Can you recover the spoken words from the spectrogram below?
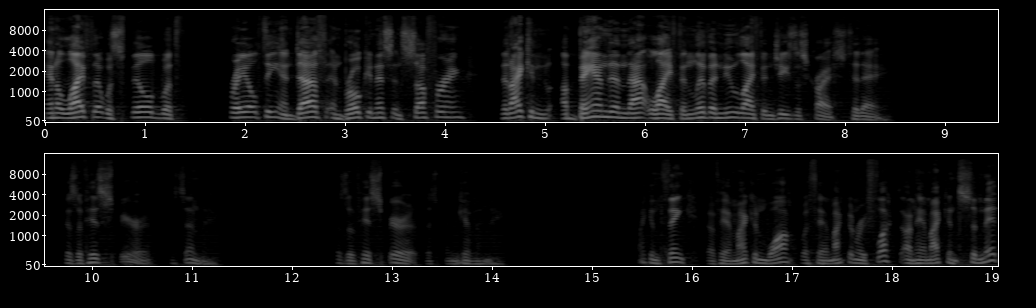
And a life that was filled with frailty and death and brokenness and suffering, that I can abandon that life and live a new life in Jesus Christ today because of His Spirit that's in me, because of His Spirit that's been given me. I can think of Him. I can walk with Him. I can reflect on Him. I can submit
